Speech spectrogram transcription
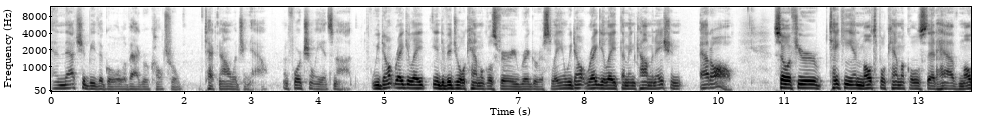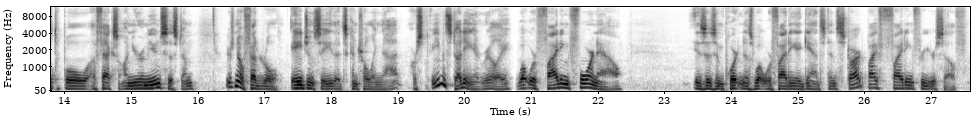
And that should be the goal of agricultural technology now. Unfortunately, it's not. We don't regulate individual chemicals very rigorously, and we don't regulate them in combination at all. So if you're taking in multiple chemicals that have multiple effects on your immune system, there's no federal agency that's controlling that, or even studying it really. What we're fighting for now is as important as what we're fighting against. And start by fighting for yourself.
